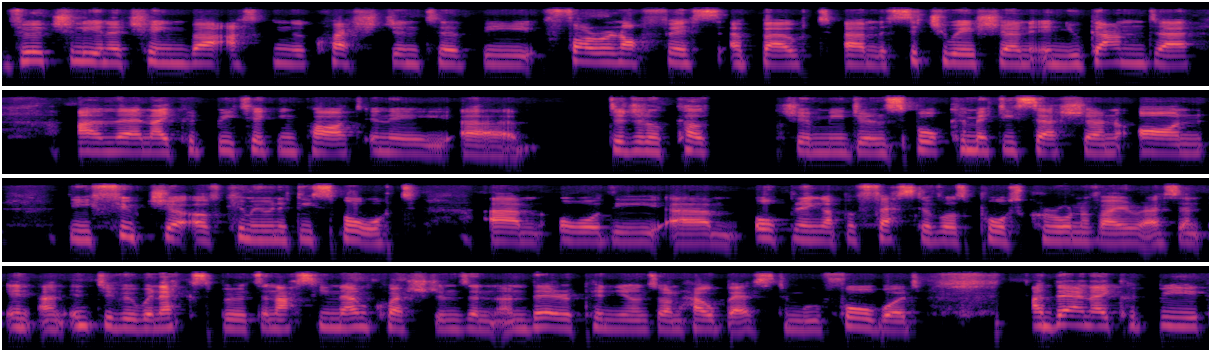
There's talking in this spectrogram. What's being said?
virtually in a chamber asking a question to the Foreign Office about um, the situation in Uganda. And then I could be taking part in a uh, digital culture media and sport committee session on the future of community sport um, or the um, opening up of festivals post coronavirus and, and interviewing experts and asking them questions and, and, their opinions on how best to move forward. And then i could be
